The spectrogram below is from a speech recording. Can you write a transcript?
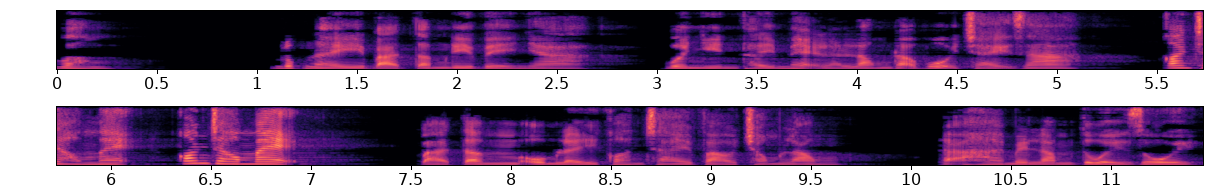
Vâng. Lúc này bà Tâm đi về nhà Vừa nhìn thấy mẹ là Long đã vội chạy ra. Con chào mẹ, con chào mẹ. Bà Tâm ôm lấy con trai vào trong lòng. Đã 25 tuổi rồi,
